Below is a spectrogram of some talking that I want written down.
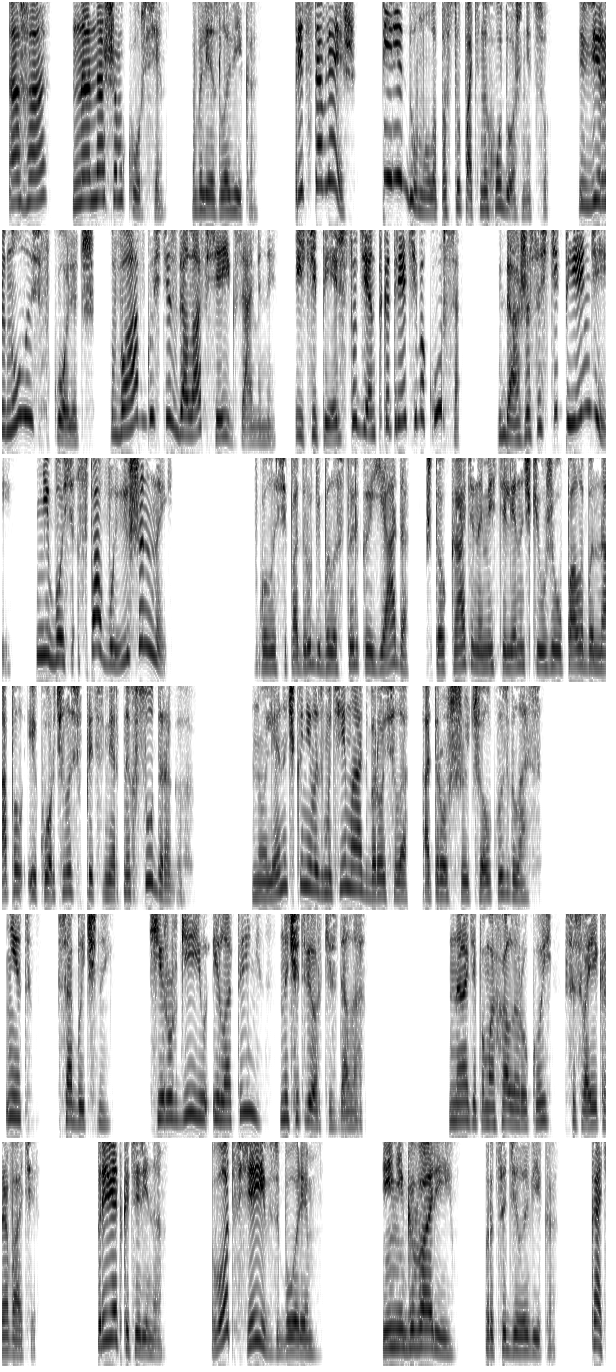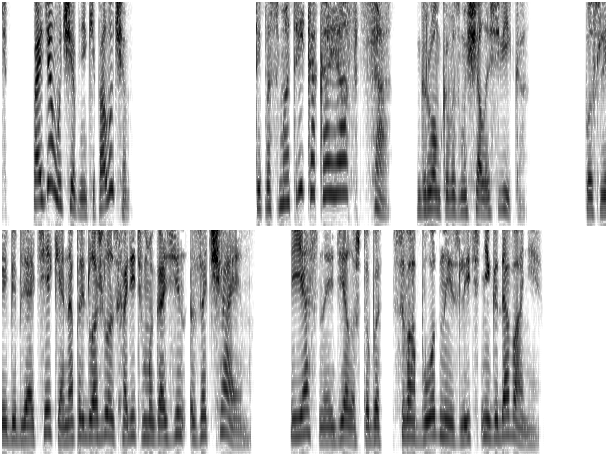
«Ага, на нашем курсе», — влезла Вика. «Представляешь, передумала поступать на художницу. Вернулась в колледж, в августе сдала все экзамены. И теперь студентка третьего курса. Даже со стипендией. Небось, с повышенной. В голосе подруги было столько яда, что Катя на месте Леночки уже упала бы на пол и корчилась в предсмертных судорогах. Но Леночка невозмутимо отбросила отросшую челку с глаз. Нет, с обычной. Хирургию и латынь на четверке сдала. Надя помахала рукой со своей кровати. «Привет, Катерина. Вот все и в сборе». «И не говори», — процедила Вика. «Кать, пойдем учебники получим?» «Ты посмотри, какая овца!» — громко возмущалась Вика. После библиотеки она предложила сходить в магазин за чаем. Ясное дело, чтобы свободно излить негодование.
